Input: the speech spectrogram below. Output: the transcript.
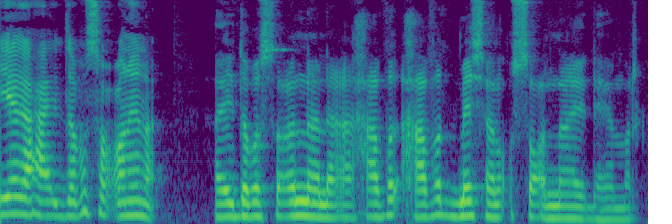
iyaga ha daba soconina ay daba soconana xaafad meeshaan u soconnaayay dheheen marka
